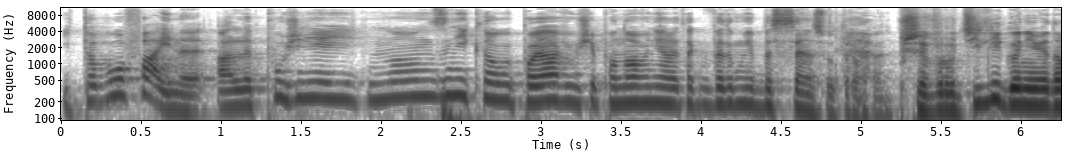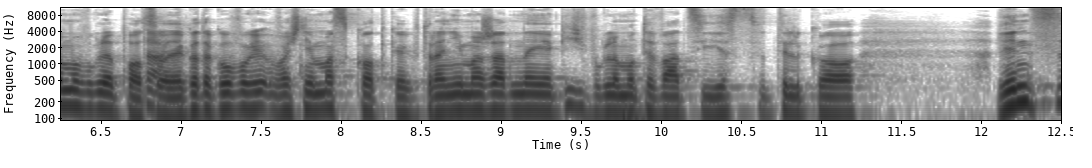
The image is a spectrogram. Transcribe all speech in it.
I to było fajne, ale później no, zniknął, pojawił się ponownie, ale tak według mnie bez sensu trochę. Przywrócili go nie wiadomo w ogóle po co, tak. jako taką właśnie maskotkę, która nie ma żadnej jakiejś w ogóle motywacji, jest tylko więc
